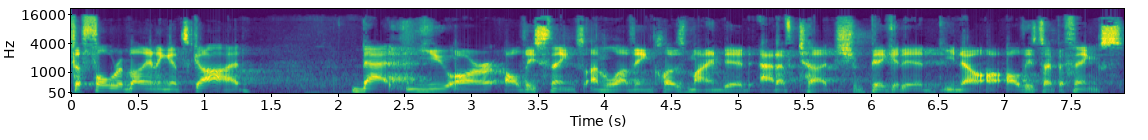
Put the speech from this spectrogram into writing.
the full rebellion against God, that you are all these things unloving, closed minded, out of touch, bigoted, you know, all, all these type of things.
